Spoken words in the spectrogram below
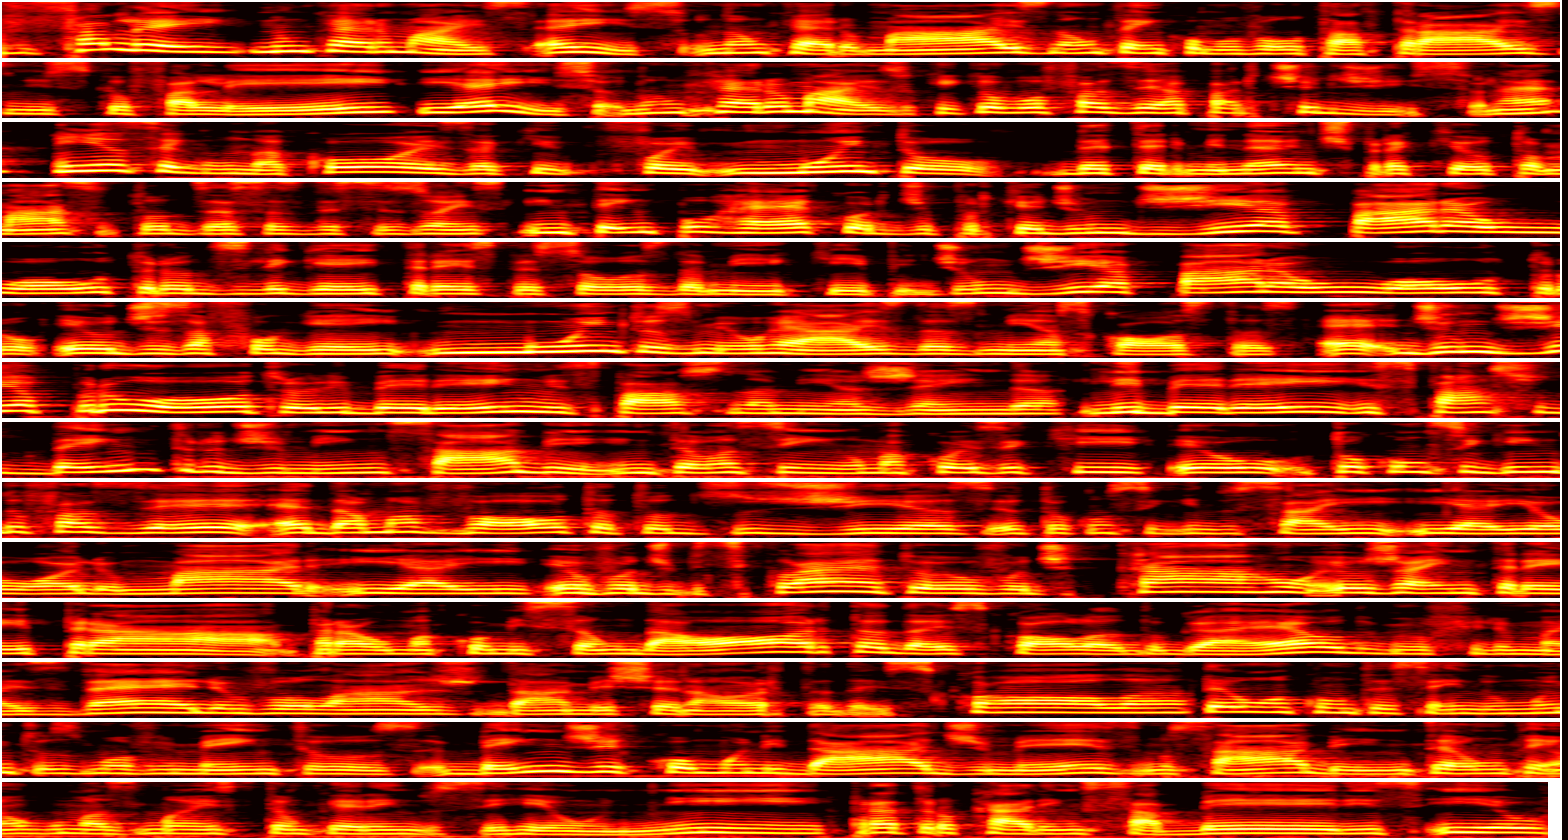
falei, não quero mais, é isso, não quero mais, não tem como voltar atrás nisso que eu falei, e é isso, eu não quero mais, o que, que eu vou fazer a partir disso, né? E a segunda coisa, que foi muito determinante para que eu tomasse todas essas decisões em tempo recorde, porque de um dia para o outro eu desliguei três pessoas da minha equipe, de um dia para o outro eu desafoguei muitos mil reais das minhas costas, é, de um dia para o outro eu liberei um espaço na minha agenda, liberei espaço dentro de mim, sabe? Então, assim, uma coisa coisa que eu tô conseguindo fazer é dar uma volta todos os dias. Eu tô conseguindo sair e aí eu olho o mar e aí eu vou de bicicleta, eu vou de carro. Eu já entrei para uma comissão da horta da escola do Gael, do meu filho mais velho. Vou lá ajudar a mexer na horta da escola. Estão acontecendo muitos movimentos bem de comunidade mesmo, sabe? Então tem algumas mães que estão querendo se reunir para trocarem saberes e eu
